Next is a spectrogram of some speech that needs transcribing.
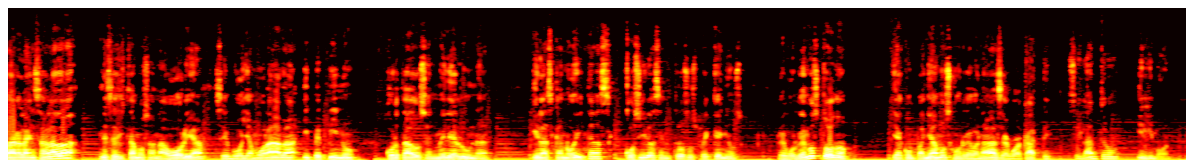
Para la ensalada necesitamos zanahoria, cebolla morada y pepino cortados en media luna y las canoitas cocidas en trozos pequeños. Revolvemos todo y acompañamos con rebanadas de aguacate, cilantro y limón.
